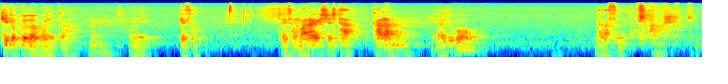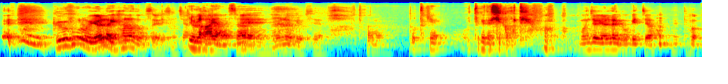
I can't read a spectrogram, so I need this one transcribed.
기독교다 보니까 음. 어머니께서 더 이상 말하기 싫다 가라 음. 해가지고 나갔습니다 그 후로 연락이 하나도 없어요 진짜 연락 아예 안 했어요? 네 연락이 없어요 어떡하나. 어떻게 어떻게 되실 것 같아요? 먼저 연락이 오겠죠 또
